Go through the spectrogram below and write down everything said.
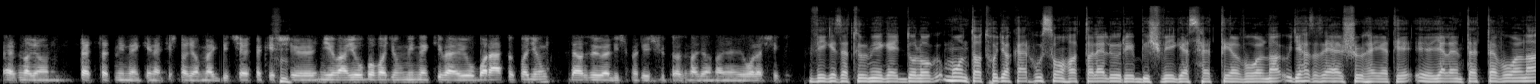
Ez nagyon tetszett mindenkinek, és nagyon megdicsértek, és hm. nyilván jóba vagyunk mindenkivel, jó barátok vagyunk, de az ő elismerésük az nagyon-nagyon jól esik. Végezetül még egy dolog, mondtad, hogy akár 26-tal előrébb is végezhettél volna, ugye az az első helyet jelentette volna.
